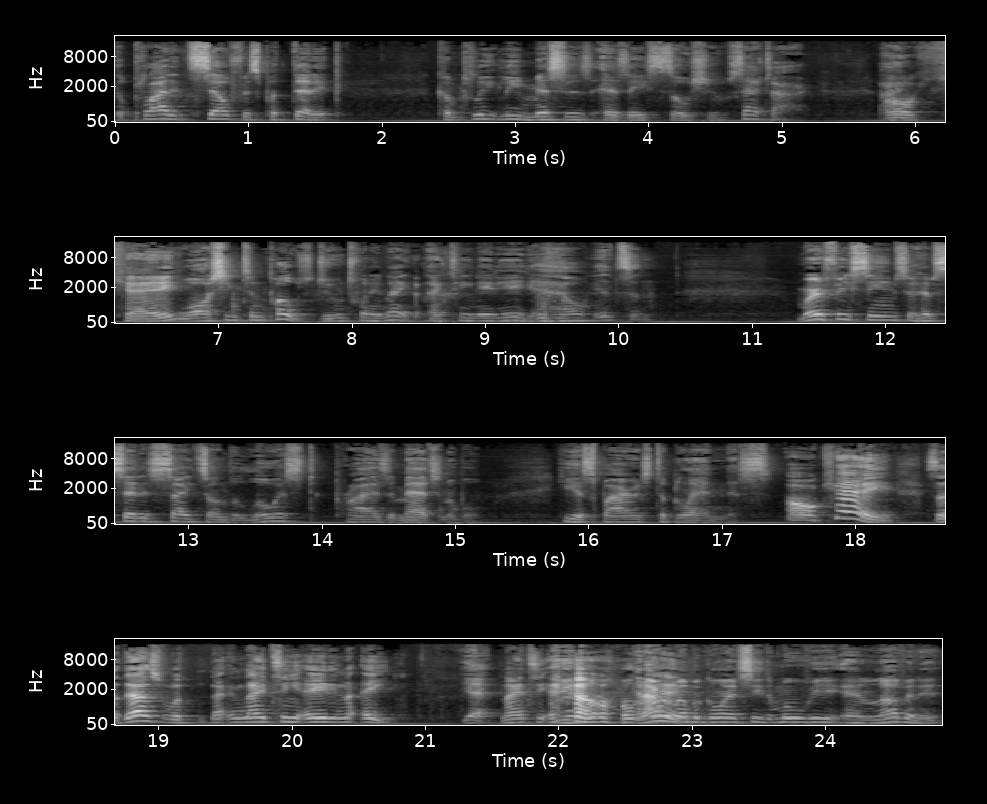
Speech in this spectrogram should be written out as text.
The plot itself is pathetic, completely misses as a social satire. Okay. Washington Post, June 29th, 1988, Hal Hinson. Murphy seems to have set his sights on the lowest prize imaginable. He aspires to blandness. Okay. So that's what 1988. Yeah. 19 You know, Okay. And I remember going to see the movie and loving it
